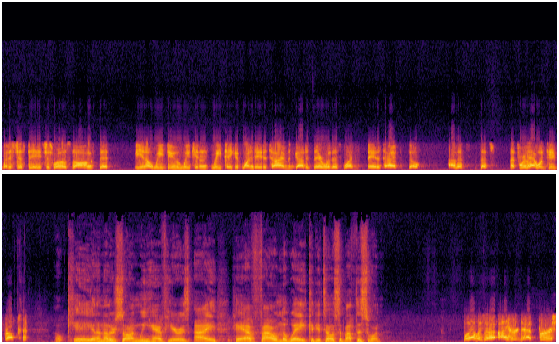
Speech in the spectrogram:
but it's just it's just one of those songs that you know we do. We can we take it one day at a time, and God is there with us one day at a time. So uh, that's that's that's where that one came from. Okay, and another song we have here is I Have Found the Way. Can you tell us about this one? Well, that was, uh, I heard that first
